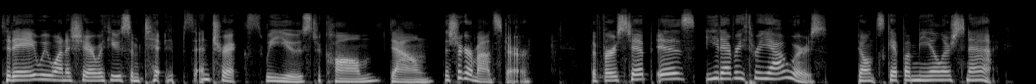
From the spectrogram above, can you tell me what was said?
Today, we want to share with you some tips and tricks we use to calm down the sugar monster. The first tip is eat every three hours. Don't skip a meal or snack.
